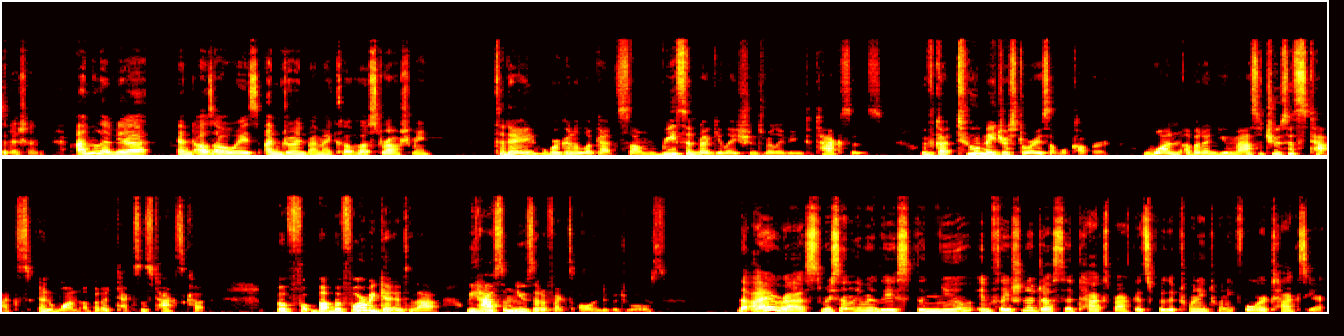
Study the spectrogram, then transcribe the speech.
Edition. I'm Olivia, and as always, I'm joined by my co host Rashmi. Today, we're going to look at some recent regulations relating to taxes. We've got two major stories that we'll cover one about a new Massachusetts tax, and one about a Texas tax cut. Before, but before we get into that, we have some news that affects all individuals. The IRS recently released the new inflation adjusted tax brackets for the 2024 tax year,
